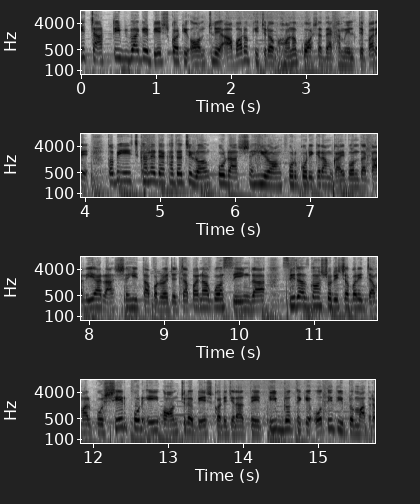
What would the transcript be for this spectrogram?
এই চারটি বিভাগের বেশ কটি অঞ্চলে আবারও কিছুটা ঘন কুয়াশা দেখা মিলতে পারে। তবে এইখানে দেখা যাচ্ছে রংপুর, রাজশাহী, রংপুর, কুড়িগ্রাম, গাইবন্ধা, কালিয়া, রাজশাহী, তারপর রয়েছে চাঁপাইনগঞ্জ সিংড়া, সিরাজগঞ্জ সরিষাবাড়ি, জামালপুর, শেরপুর এই অঞ্চলে বেশ কটি জেলাতে তীব্র থেকে অতি তীব্র মাত্রা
